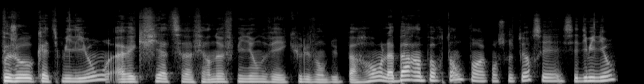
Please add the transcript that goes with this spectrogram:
Peugeot 4 millions, avec Fiat, ça va faire 9 millions de véhicules vendus par an. La barre importante pour un constructeur, c'est 10 millions?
